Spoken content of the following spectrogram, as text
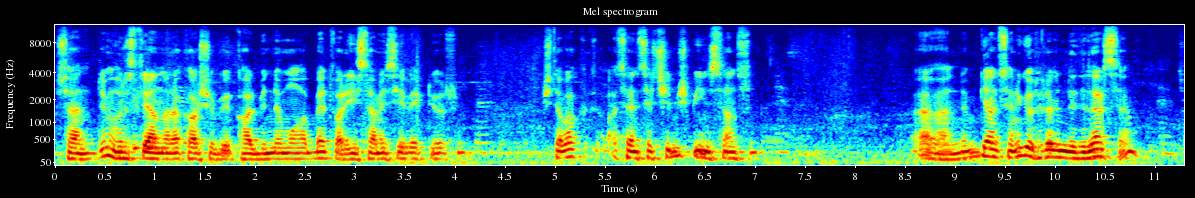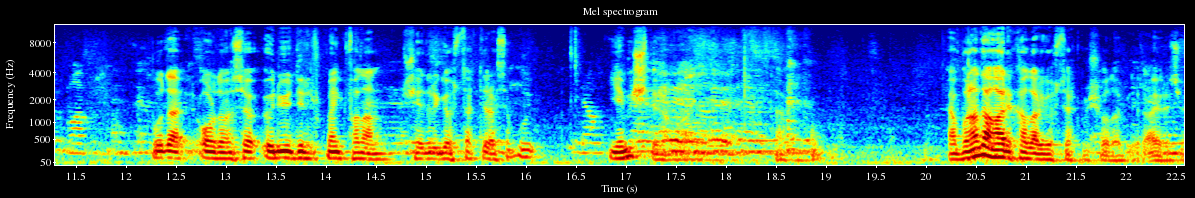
Sen değil mi Hristiyanlara karşı bir kalbinde muhabbet var. İsa Mesih'i bekliyorsun. İşte bak sen seçilmiş bir insansın. Efendim gel seni götürelim dedilerse Evet, çok makul. Evet. bu da orada mesela ölüyü diriltmek falan şeyleri gösterdilerse bu yemiştir ama. Tabii. Ya buna da harikalar göstermiş olabilir ayrıca.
